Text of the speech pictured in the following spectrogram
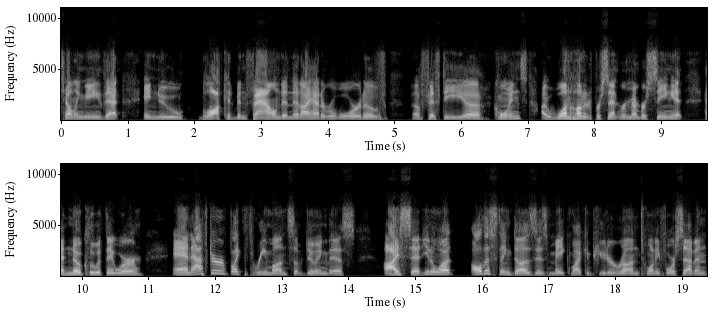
telling me that a new block had been found and that I had a reward of uh, 50 uh, coins. I 100% remember seeing it, had no clue what they were. And after like three months of doing this, I said, you know what? All this thing does is make my computer run 24 7,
